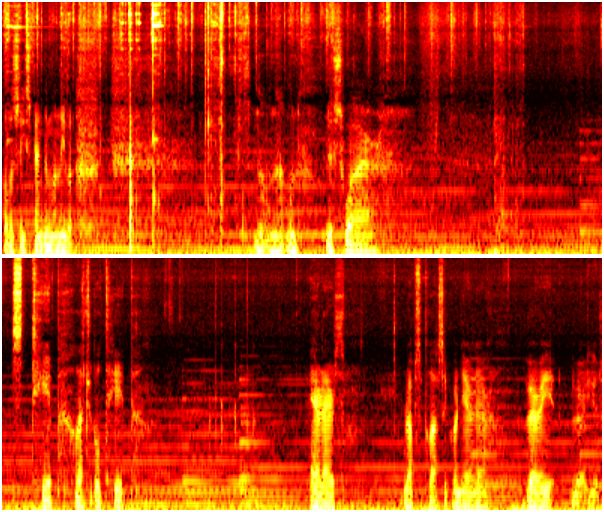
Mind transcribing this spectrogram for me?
Obviously spending money, but not on that one. Loose wire. It's tape, electrical tape. Air layers. Wraps the plastic around the air layer. Very, very good.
